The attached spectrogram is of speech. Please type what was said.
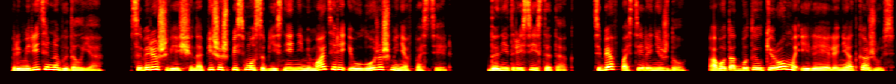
– примирительно выдал я. «Соберешь вещи, напишешь письмо с объяснениями матери и уложишь меня в постель». «Да не трясись ты так. Тебя в постели не жду. А вот от бутылки рома или эля не откажусь.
